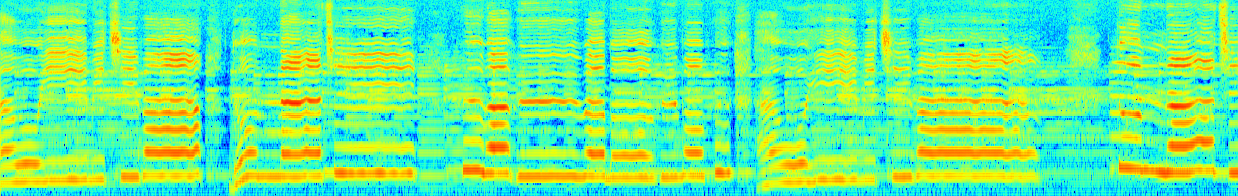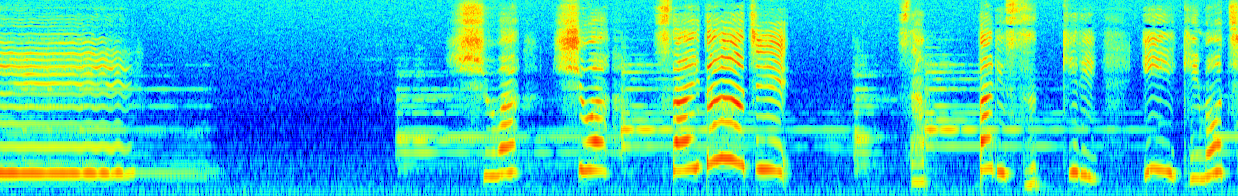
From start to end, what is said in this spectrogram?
青い道はどんな味ふわふわもふもふ。青い道はどんな味シュワシュワサイダー味。さっぱりすっきり。いい気持ち。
